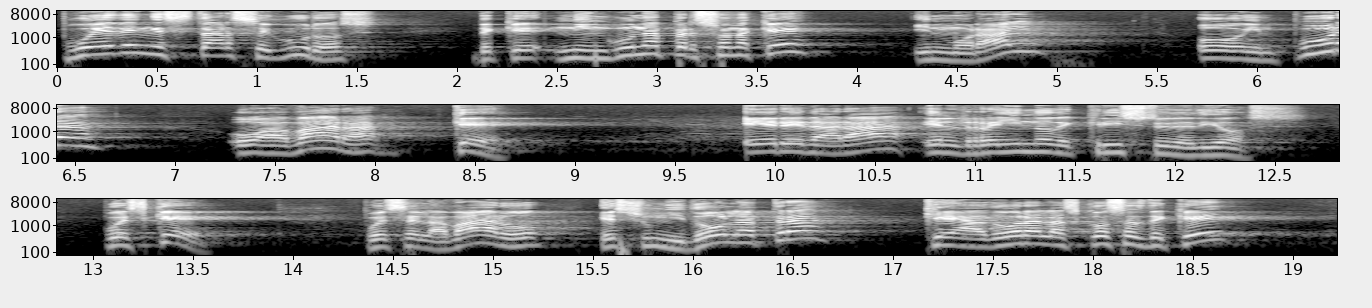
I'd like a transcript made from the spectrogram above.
pueden estar seguros de que ninguna persona que inmoral o impura o avara que heredará el reino de Cristo y de Dios. Pues qué? Pues el avaro es un idólatra que adora las cosas de qué?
